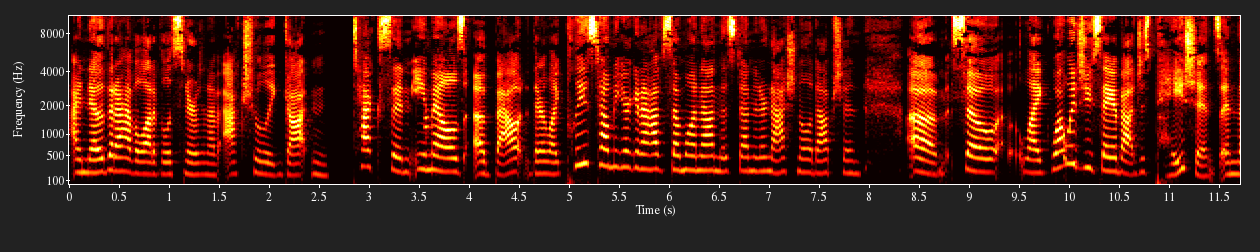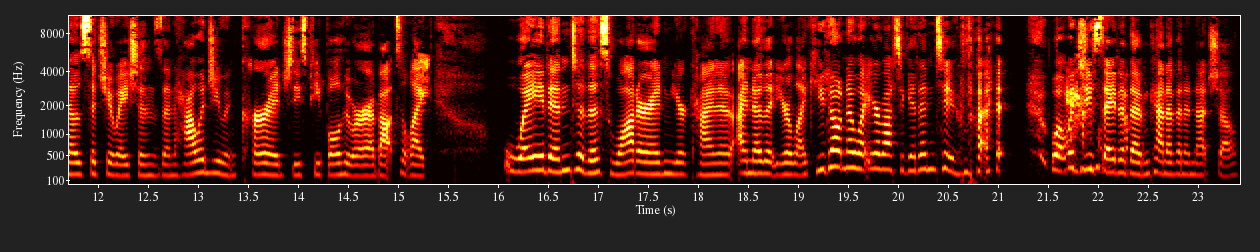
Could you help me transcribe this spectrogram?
I know that I have a lot of listeners and I've actually gotten texts and emails about, they're like, please tell me you're going to have someone on that's done international adoption. Um, so like, what would you say about just patience in those situations and how would you encourage these people who are about to like, wade into this water and you're kind of I know that you're like you don't know what you're about to get into, but what would you say to them kind of in a nutshell?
